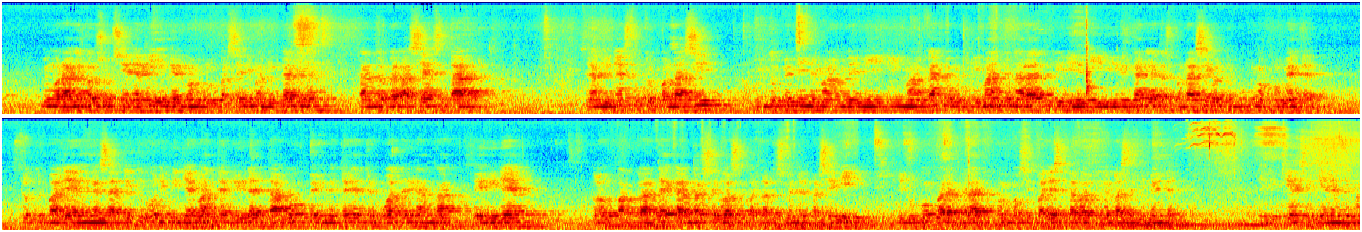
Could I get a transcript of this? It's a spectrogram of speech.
mengurangi konsumsi energi hingga 50 persen dibandingkan dengan kantor ber-AC yang setara. Selanjutnya struktur fondasi untuk meminimal, meminimalkan pemukiman itu didirikan di atas fondasi bertumpuk 50 meter. Struktur baja yang hingga saat itu unik di Jerman terdiri dari tabung perimeter yang terbuat dari rangka Ferriden kelopak lantai kantor seluas 400 meter persegi didukung pada pelat komposit baja setebal 13 cm. Demikian sekian dan terima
